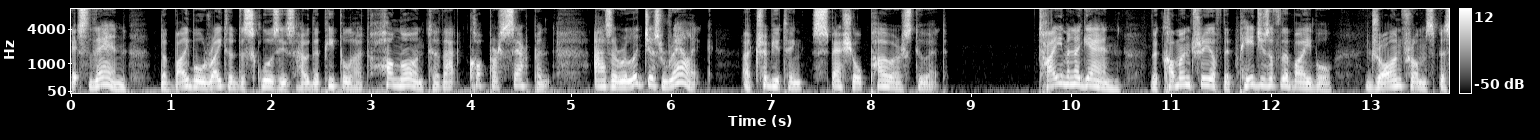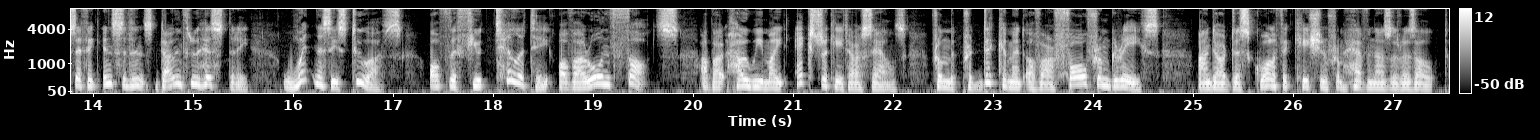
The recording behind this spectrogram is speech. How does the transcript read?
It's then the Bible writer discloses how the people had hung on to that copper serpent as a religious relic, attributing special powers to it. Time and again, the commentary of the pages of the Bible, drawn from specific incidents down through history, witnesses to us of the futility of our own thoughts about how we might extricate ourselves from the predicament of our fall from grace and our disqualification from heaven as a result.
